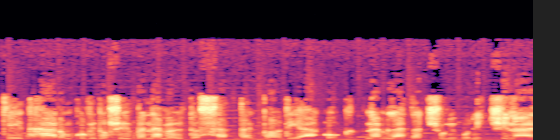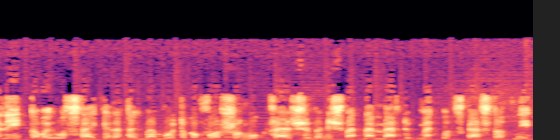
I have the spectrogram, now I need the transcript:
két-három covidos évben nem öltözhettek be a diákok. Nem lehetett sulibulit csinálni, tavaly osztálykeretekben voltak a farsangok, felsőben is, mert nem mertük megkockáztatni,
